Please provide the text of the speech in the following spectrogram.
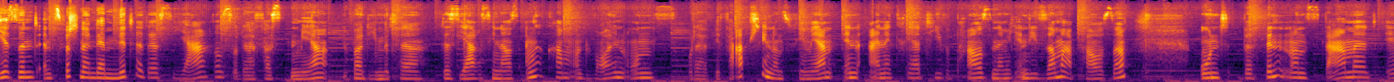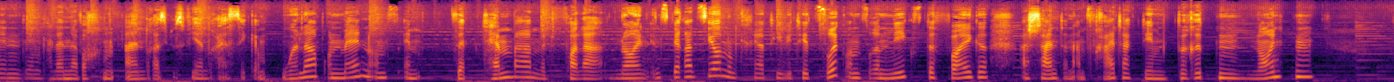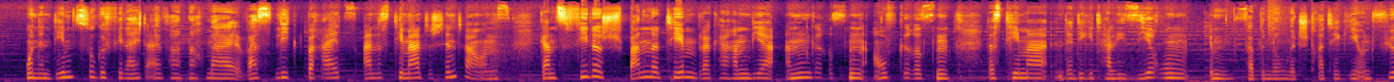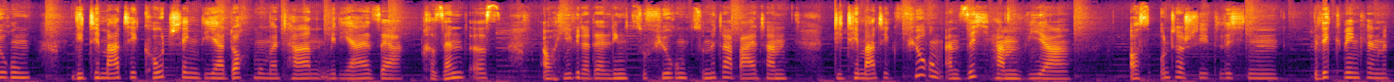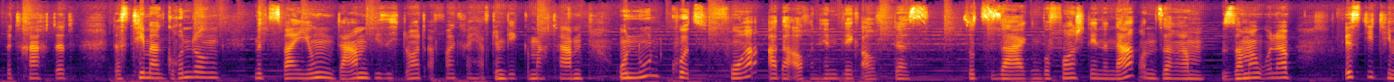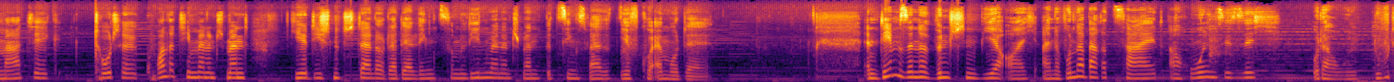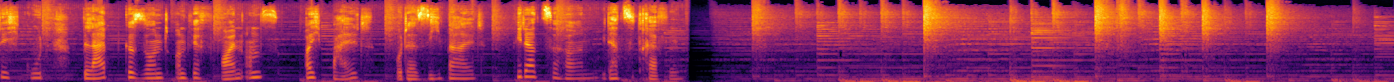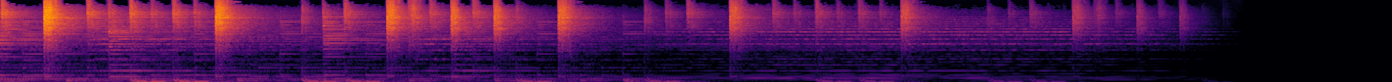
Wir sind inzwischen in der Mitte des Jahres oder fast mehr über die Mitte des Jahres hinaus angekommen und wollen uns oder wir verabschieden uns vielmehr in eine kreative Pause, nämlich in die Sommerpause und befinden uns damit in den Kalenderwochen 31 bis 34 im Urlaub und melden uns im September mit voller neuen Inspiration und Kreativität zurück. Unsere nächste Folge erscheint dann am Freitag, dem 3.9. Und in dem Zuge vielleicht einfach nochmal, was liegt bereits alles thematisch hinter uns? Ganz viele spannende Themenblöcke haben wir angerissen, aufgerissen. Das Thema der Digitalisierung in Verbindung mit Strategie und Führung. Die Thematik Coaching, die ja doch momentan medial sehr präsent ist. Auch hier wieder der Link zur Führung zu Mitarbeitern. Die Thematik Führung an sich haben wir aus unterschiedlichen Blickwinkeln mit betrachtet. Das Thema Gründung mit zwei jungen Damen, die sich dort erfolgreich auf den Weg gemacht haben. Und nun kurz vor, aber auch im Hinblick auf das sozusagen bevorstehende nach unserem Sommerurlaub, ist die Thematik Total Quality Management. Hier die Schnittstelle oder der Link zum Lean Management bzw. IFQM-Modell. In dem Sinne wünschen wir euch eine wunderbare Zeit. Erholen Sie sich oder hol du dich gut, bleibt gesund und wir freuen uns, euch bald oder Sie bald wieder zu hören, wieder zu treffen.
